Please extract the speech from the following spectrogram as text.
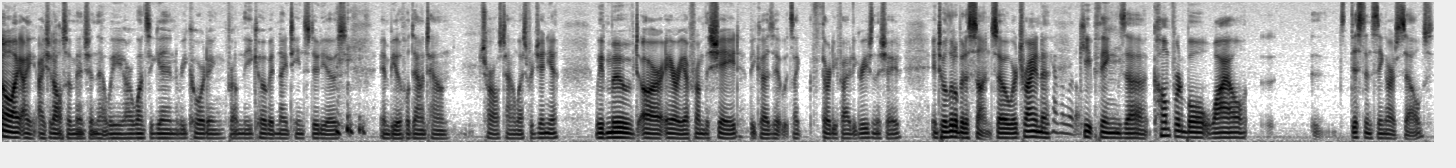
Oh, I, I, I should also mention that we are once again recording from the COVID 19 studios in beautiful downtown Charles Town, West Virginia. We've moved our area from the shade because it was like 35 degrees in the shade into a little bit of sun. So we're trying to We have a little. keep things uh, comfortable while uh, distancing ourselves.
